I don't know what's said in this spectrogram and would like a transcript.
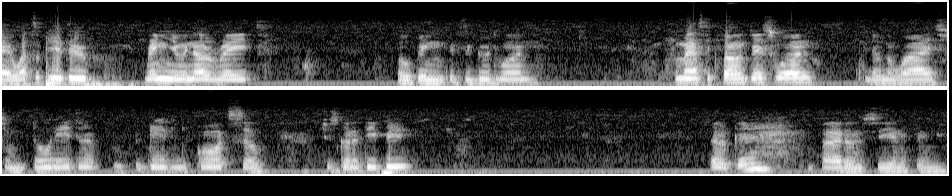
Hey, what's up YouTube? Bring you another raid. Hoping it's a good one. Fumastic found this one. I don't know why, some donator gave me the code, so just gonna TP. Okay, I don't see anything.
